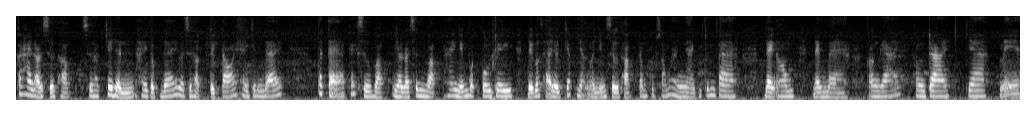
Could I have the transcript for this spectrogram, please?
Có hai loại sự thật sự thật chế định hay tục đế và sự thật tuyệt đối hay chân đế. Tất cả các sự vật, dầu là sinh vật hay những vật vô tri đều có thể được chấp nhận là những sự thật trong cuộc sống hàng ngày của chúng ta. Đàn ông, đàn bà con gái, con trai, cha, mẹ,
